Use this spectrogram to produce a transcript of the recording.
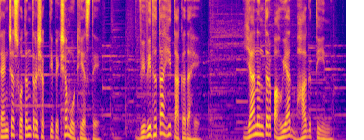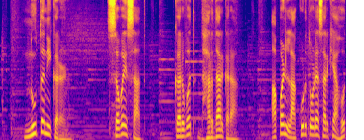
त्यांच्या स्वतंत्र शक्तीपेक्षा मोठी असते. विविधता ही ताकद आहे. यानंतर पाहूयात भाग तीन. नूतनीकरण. सवय सात. करवत धारदार करा. आपण लाकूड तोड्यासारखे आहोत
